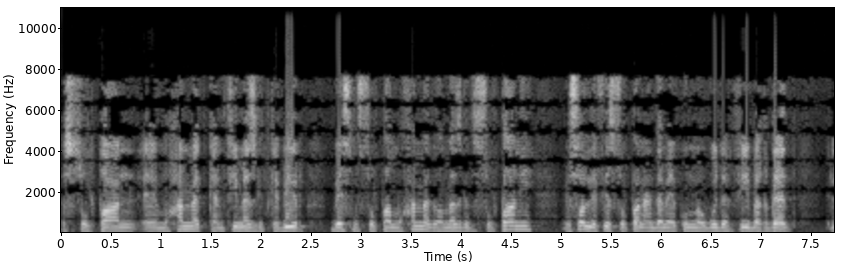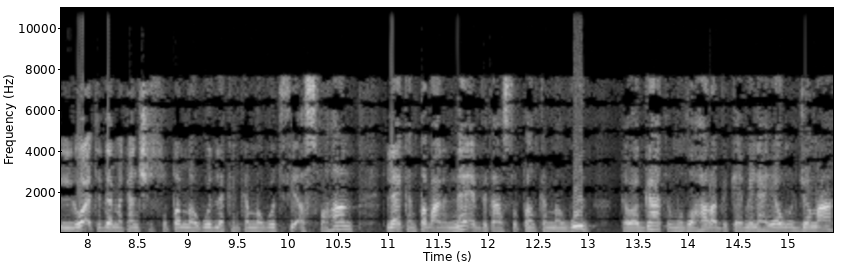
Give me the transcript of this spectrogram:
السلطان محمد. كان في مسجد كبير باسم السلطان محمد هو المسجد السلطاني. يصلي فيه السلطان عندما يكون موجودا في بغداد. الوقت ده ما كانش السلطان موجود لكن كان موجود في أصفهان. لكن طبعا النائب بتاع السلطان كان موجود. توجهت المظاهرة بكاملها يوم الجمعة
